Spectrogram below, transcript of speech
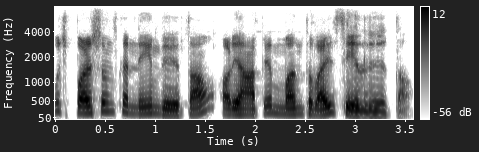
कुछ पर्सन का नेम दे देता हूँ और यहाँ पे मंथ वाइज सेल दे देता हूँ।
